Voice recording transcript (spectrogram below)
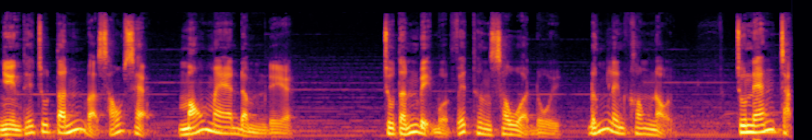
nhìn thấy chú tấn và sáu sẹo, máu me đầm đìa. Chú tấn bị một vết thương sâu ở đùi, đứng lên không nổi. Chú nén chặt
